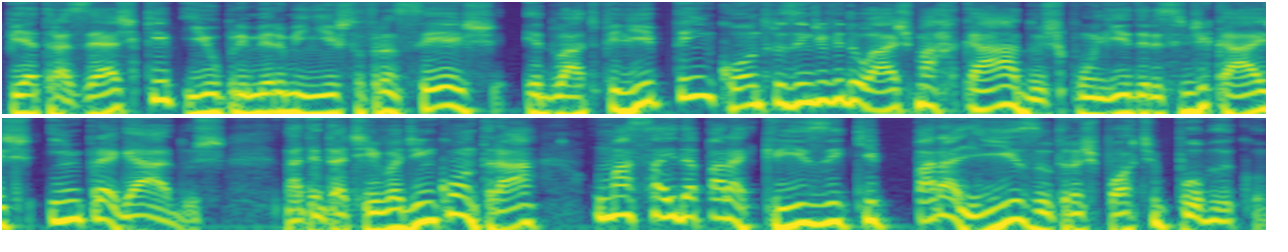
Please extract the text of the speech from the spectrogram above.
Pietraszewski, e o primeiro-ministro francês, Edouard Philippe, têm encontros individuais marcados com líderes sindicais e empregados, na tentativa de encontrar uma saída para a crise que paralisa o transporte público.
